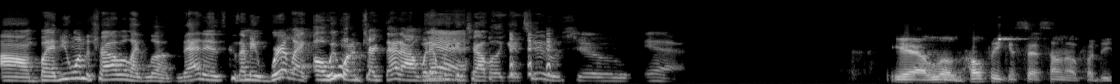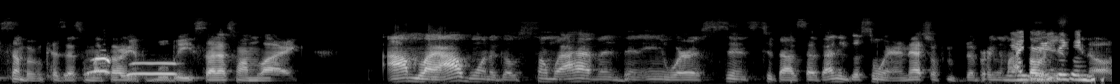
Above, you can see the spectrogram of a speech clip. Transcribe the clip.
Um, but if you want to travel, like, look, that is because I mean, we're like, oh, we want to check that out whenever yeah. we can travel again too. Shoot, yeah. Yeah, look, hopefully you can set something up for December because that's when my 30th will be. So that's why I'm like, I'm like, I want to go somewhere. I haven't been anywhere since 2007. I need to go somewhere international to bring in my yeah, 30th. Thinking you know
